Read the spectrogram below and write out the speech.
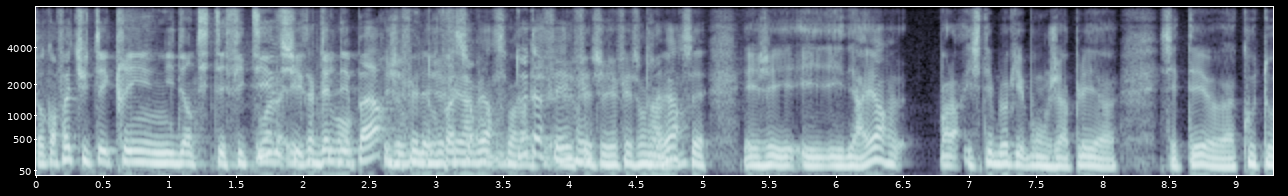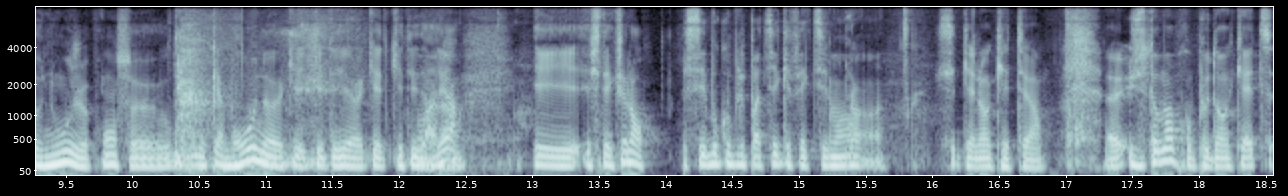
Donc en fait, tu t'es créé une identité fictive Voilà, dès le départ. J'ai fait, fait l'inverse. voilà. Tout à fait. J'ai fait, oui. fait son inverse et, et et- derrière, voilà, il s'était bloqué. Bon, j'ai appelé, euh, c'était euh, à Cotonou, je pense, euh, ou le Cameroun, euh, qui, qui était, euh, qui, qui était Voilà. Et, et c'était excellent. Et C'est beaucoup plus pratique, effectivement. C'est quel enquêteur. Euh, justement, à propos d'enquête,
